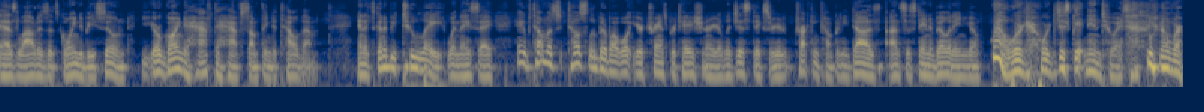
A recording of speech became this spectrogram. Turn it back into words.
as loud as it's going to be soon. You're going to have to have something to tell them. And it's going to be too late when they say, Hey, tell us, tell us a little bit about what your transportation or your logistics or your trucking company does on sustainability. And you go, well, we're, we're just getting into it. you know, we're,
